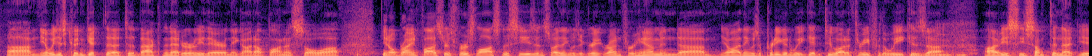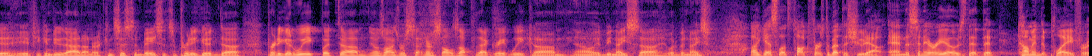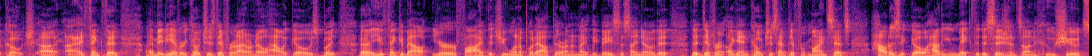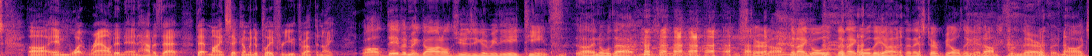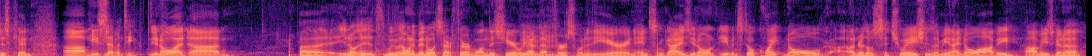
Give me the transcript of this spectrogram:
Um, you know, we just couldn't get the, to the back of the net early there, and they got up on us. So, uh, you know, Brian Foster's first loss of the season, so I think it was a great run for him. And, uh, you know, I think it was a pretty good week. Getting two out of three for the week is uh, obviously something that you, if you can do that on a consistent basis, it's a pretty good, uh, pretty good week. But, um, you know, as long as we're setting ourselves up for that great week, um, you know, it'd be nice. Uh, it would have been nice. I guess let's talk first about the shootout and the scenarios that, that come into play for a coach. Uh, I think that uh, maybe every coach is different. I don't know how it goes, but uh, you think about your five that you want to put out there on a nightly basis. I know that the different, again, coaches have different mindsets. How does it go? How do you make the decisions on who shoots uh, and what round, and, and how does that, that mindset come into play for you throughout the night? Well, David MacDonald's usually going to be the 18th. Uh, I know that. Usually when we- we start off. Then I go. Then I go the. Uh, then I start building it up from there. But no, just kidding. Um, He's 17th. you know what? Um, uh, you know, it's, we've only been what's our third one this year. We had that first one of the year, and, and some guys you don't even still quite know uh, under those situations. I mean, I know Abby. Abby's gonna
